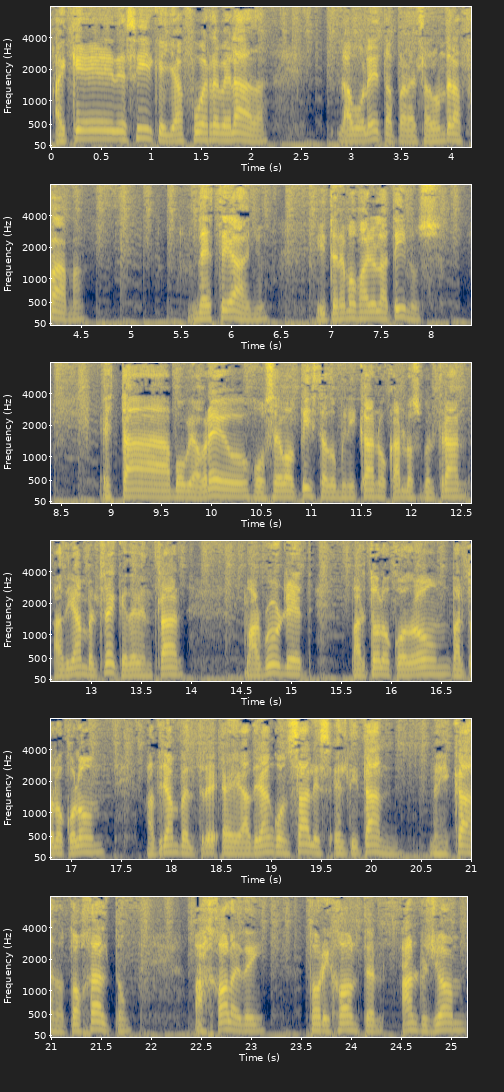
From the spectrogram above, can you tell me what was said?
Hay que decir que ya fue revelada la boleta para el Salón de la Fama de este año y tenemos varios latinos. Está Bobby Abreu, José Bautista, dominicano, Carlos Beltrán, Adrián Beltré, que debe entrar, Mark Burdett, Bartolo Colón, Bartolo Colón, Adrián, Beltré, eh, Adrián González, el titán mexicano, Todd Halton, Matt Holiday, Tori Hunter, Andrew John,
